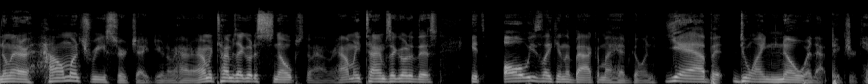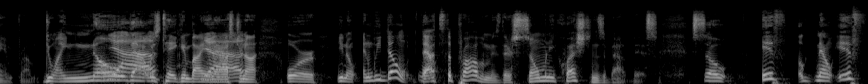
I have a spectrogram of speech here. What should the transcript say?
no matter how much research I do, no matter how many times I go to Snopes, no matter how many times I go to this, it's always like in the back of my head going, yeah, but do I know where that picture came from? Do I know that was taken by an astronaut? Or, you know, and we don't. That's the problem is there's so many questions about this. So if now if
